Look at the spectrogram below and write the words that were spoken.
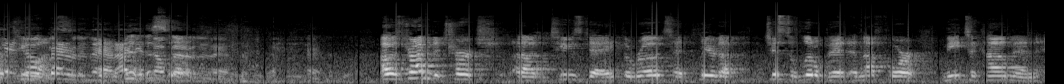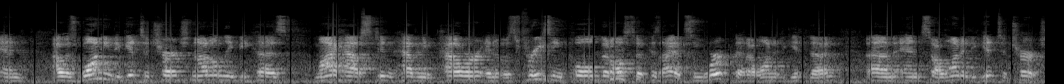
I get two no months. better than that. I get no better than that. I was driving to church uh, Tuesday. The roads had cleared up just a little bit, enough for me to come and, and I was wanting to get to church not only because my house didn't have any power and it was freezing cold, but also because I had some work that I wanted to get done. Um, and so I wanted to get to church.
